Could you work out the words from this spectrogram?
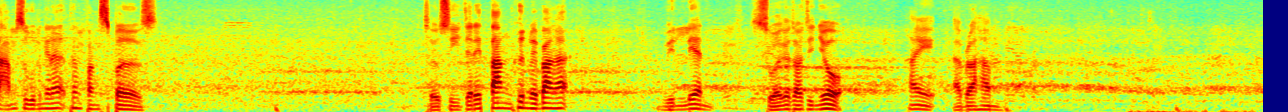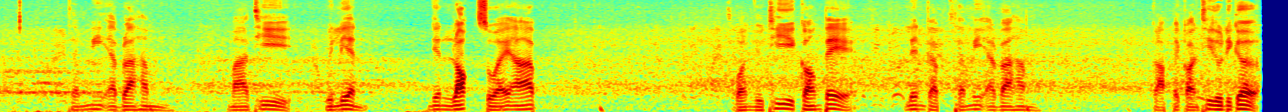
3-0เหมือนกันนะทางฝั่งสเปอร์สเชลซีจะได้ตั้งขึ้นไปบ้างฮะวิลเลียน สวยกับจอร์จินโยให้อับราฮัมแทมมี่อับราฮัมมาที่วิลเลียนเลียนล็อกสวยครับบอลอยู่ที่กองเต้เล่นกับแทมมี่อับราฮัมกลับไปก่อนที่ลูดิเกอร์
